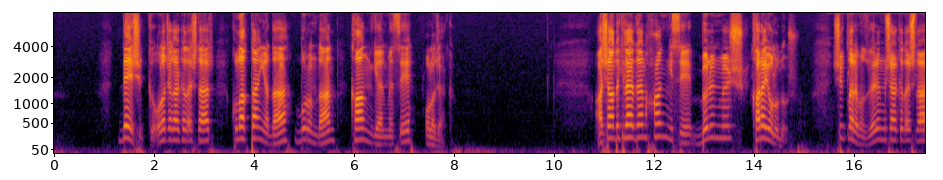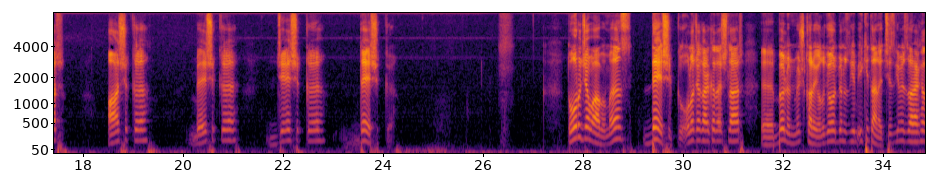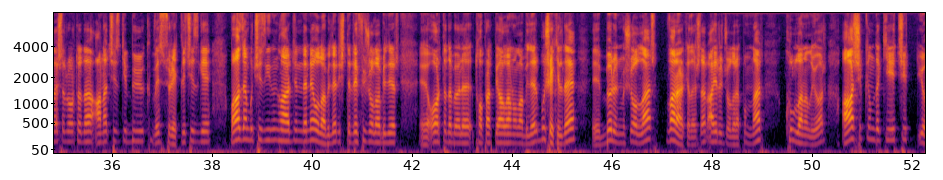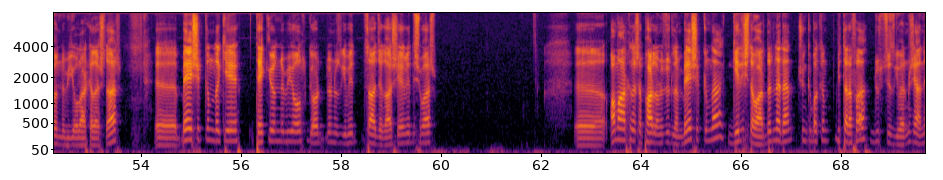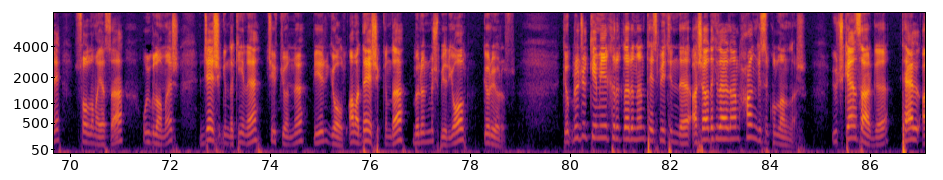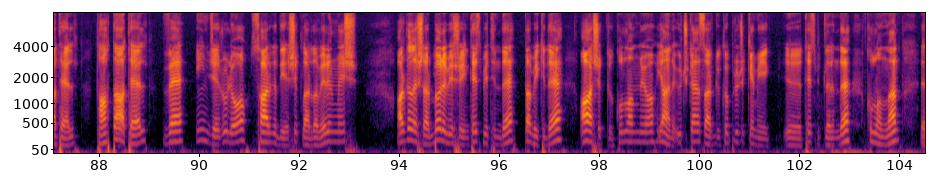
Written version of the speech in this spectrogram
D şıkkı olacak arkadaşlar. Kulaktan ya da burundan kan gelmesi olacak. Aşağıdakilerden hangisi bölünmüş karayoludur? Şıklarımız verilmiş arkadaşlar. A şıkkı, B şıkkı, C şıkkı, D şıkkı. Doğru cevabımız D şıkkı olacak arkadaşlar. Ee, bölünmüş karayolu. Gördüğünüz gibi iki tane çizgimiz var arkadaşlar ortada. Ana çizgi büyük ve sürekli çizgi. Bazen bu çizginin haricinde ne olabilir? İşte refüj olabilir. E, ortada böyle toprak bir alan olabilir. Bu şekilde e, bölünmüş yollar var arkadaşlar. Ayrıcı olarak bunlar kullanılıyor. A şıkkındaki çift yönlü bir yol arkadaşlar. E, B şıkkındaki tek yönlü bir yol. Gördüğünüz gibi sadece karşıya gidiş var. Ee, ama arkadaşlar pardon özür dilerim. B şıkkında geliş de vardır. Neden? Çünkü bakın bir tarafa düz çizgi vermiş. Yani sollama yasağı uygulamış. C şıkkındaki yine çift yönlü bir yol. Ama D şıkkında bölünmüş bir yol görüyoruz. Köprücük kemiği kırıklarının tespitinde aşağıdakilerden hangisi kullanılır? Üçgen sargı, tel atel, tahta atel ve ince rulo sargı diye şıklarda verilmiş. Arkadaşlar böyle bir şeyin tespitinde tabii ki de A şıkkı kullanılıyor. Yani üçgen sargı köprücük kemiği e, tespitlerinde kullanılan e,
